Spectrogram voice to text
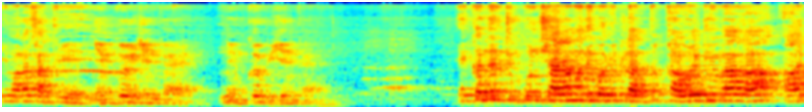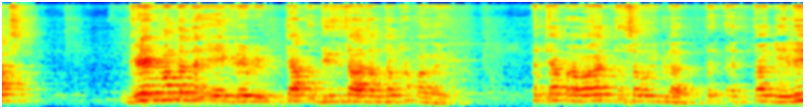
ही मला खात्री आहे. नेमकं विजन काय? आहे नेमकं विजन काय? आहे एकंदर चुकून शहरामध्ये बघितला तर कावळटी भाग हा आज ग्रेट म्हणतात ना ए ग्रेड त्या पद्धतीचा आज आमचा प्रभाग आहे. तर त्या प्रभागात तसं बघितलं तर आता गेली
